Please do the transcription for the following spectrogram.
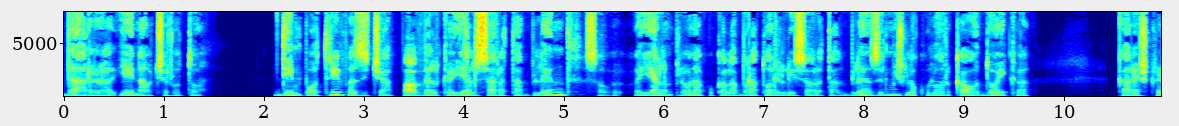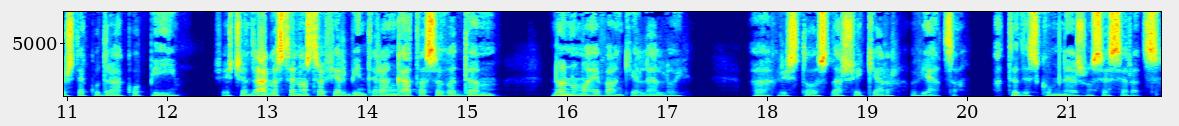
Dar uh, ei n-au cerut-o. Din potrivă, zicea Pavel că el s-a arătat blând, sau el împreună cu colaboratorii lui s-a arătat blând în mijlocul lor, ca o doică care își crește cu drag copiii. Și zice, dragostea noastră fierbinte era gata să vă dăm nu numai Evanghelia lui uh, Hristos, dar și chiar viața. Atât de scump ne ajunsese răți.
